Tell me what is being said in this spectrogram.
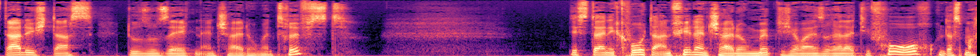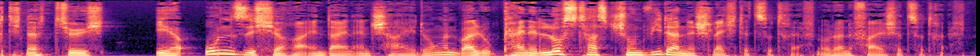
dadurch, dass du so selten Entscheidungen triffst, ist deine Quote an Fehlentscheidungen möglicherweise relativ hoch und das macht dich natürlich eher unsicherer in deinen Entscheidungen, weil du keine Lust hast, schon wieder eine schlechte zu treffen oder eine falsche zu treffen.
